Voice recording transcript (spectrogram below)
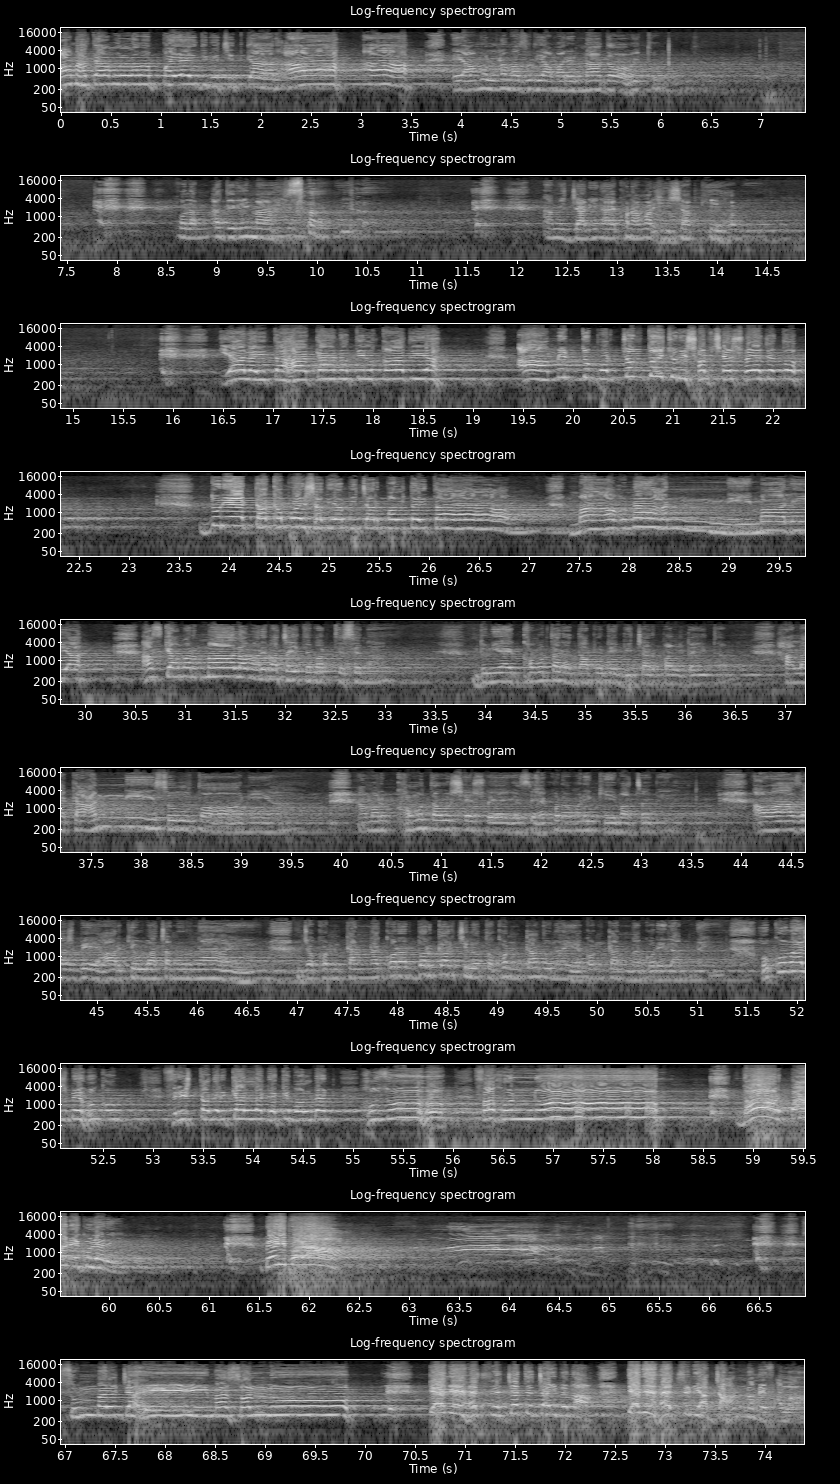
বাম হাতে আমল নামা পাইয়াই দিবে চিৎকার। আহ আহ, এই আমল নামা যদি আমারে না দেওয়া হইতো। বললাম আদিরিমা হিসাব আমি জানি না এখন আমার হিসাব কি হবে। ইয়া লাইতাহা কানাতিল কাদিয়া। আ মৃত্যু পর্যন্তই যদি সব শেষ হয়ে যেত। দুনিয়ার টাকা পয়সা দিয়া বিচার পাল্টাইতাম। মালিয়া। আজকে আমার মাল আমারে বাঁচাইতে পারতেছে না। দুনিয়ায় ক্ষমতার দাপটে বিচার পাল্টাইতাম। হালাকা আন্নি সুলতানিয়া। আমার ক্ষমতাও শেষ হয়ে গেছে, এখন আমারে কে বাঁচাবে? আওয়াজ আসবে, আর কেউ বাঁচানোর নাই। যখন কান্না করার দরকার ছিল, তখন কাঁদো নাই, এখন কান্না করে লাভ নাই। হুকুম আসবে, হুকুম। ফিরিস্তাদেরকে আল্লাহ ডেকে বলবেন হুজু ফাকুল্লু ধর পান এগুলারে বেরি পড়া। সুম্মাল জাহিমা সল্লু। টেনে হেসড়ে যেতে চাইবে না। টেনে হেসড়ে জাহান্নামে ফেলা।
